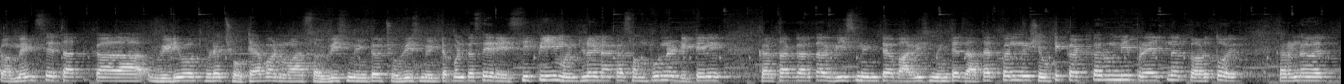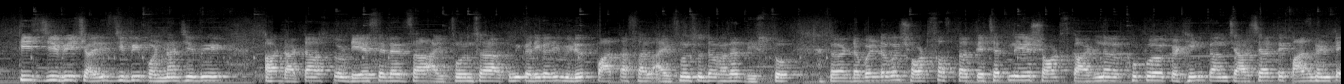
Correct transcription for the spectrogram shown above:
कमेंट्स येतात का व्हिडिओ थोड्या छोट्या बनवा सव्वीस मिनटं चोवीस मिनटं. पण कसं रेसिपी म्हटलं ना का संपूर्ण डिटेल करता करता वीस मिनटं बावीस मिनटं जातात पण शेवटी कट करून मी प्रयत्न करतोय. कारण तीस जी बी चाळीस जी बी पन्नास जी बी हा डाटा असतो डी एस एल आरचा आयफोनचा. तुम्ही कधी कधी व्हिडिओत पाहत असाल आयफोनसुद्धा माझा दिसतो. डबल डबल शॉर्ट्स असतात. त्याच्यातने शॉर्ट्स काढणं खूप कठीण काम. चार चार ते पाच घंटे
